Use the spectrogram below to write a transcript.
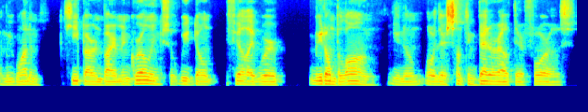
and we want to keep our environment growing so we don't feel like we're we don't belong, you know, or there's something better out there for us.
